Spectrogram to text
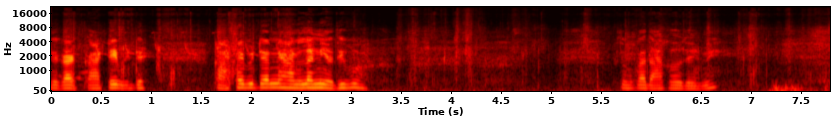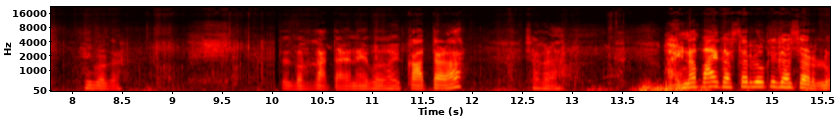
हे काय काटे बिटे काटे बिट्याने आणला नाही होती बघ. तुमका दाखवते मी. हे बघा. तर बघा काताळा नाही बघा हे कातळा सगळा. आहे ना पाय घसरलो की घसरलो?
